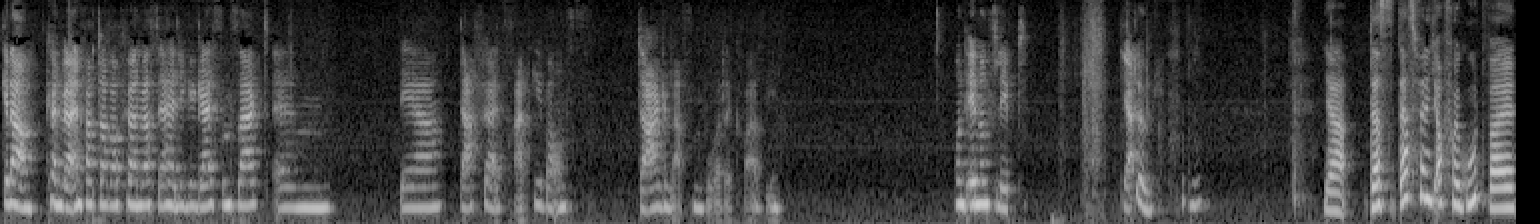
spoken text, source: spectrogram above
genau, können wir einfach darauf hören, was der Heilige Geist uns sagt, ähm, der dafür als Ratgeber uns dargelassen wurde quasi. Und in uns lebt. Ja. Stimmt. Ja, das, das finde ich auch voll gut, weil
